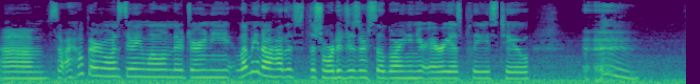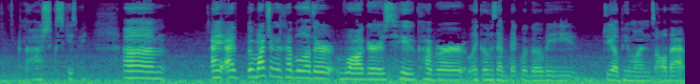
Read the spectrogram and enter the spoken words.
Um, so I hope everyone's doing well on their journey. Let me know how this, the shortages are still going in your areas, please, too. Gosh, excuse me. Um, I, have been watching a couple other vloggers who cover like Ozempic, Wegovy, GLP-1s, all that.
